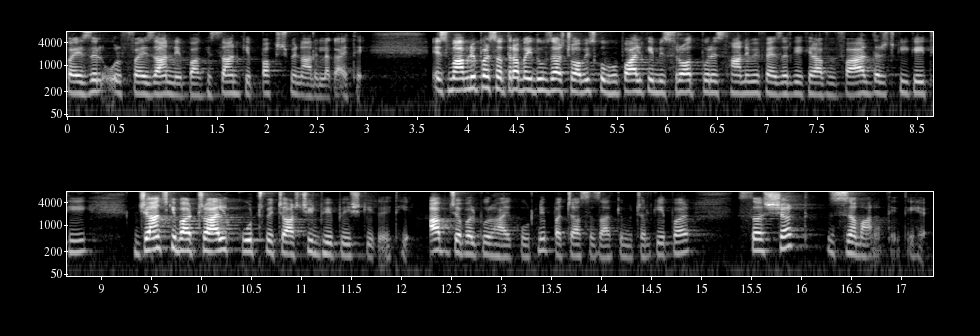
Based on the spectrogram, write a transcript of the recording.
फैजल उर्फ़ फैजान ने पाकिस्तान के पक्ष में नारे लगाए थे। इस मामले पर 17 मई 2024 को भोपाल के मिसरौद पुलिस थाने में फैजल के खिलाफ एफआईआर दर्ज की गई थी। जाँच के बाद ट्रायल कोर्ट में चार्जशीट भी पेश की गई थी। अब जबलपुर हाईकोर्ट ने पचास हज़ार के मुचलके पर सशर्त जमानत दे दी है।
